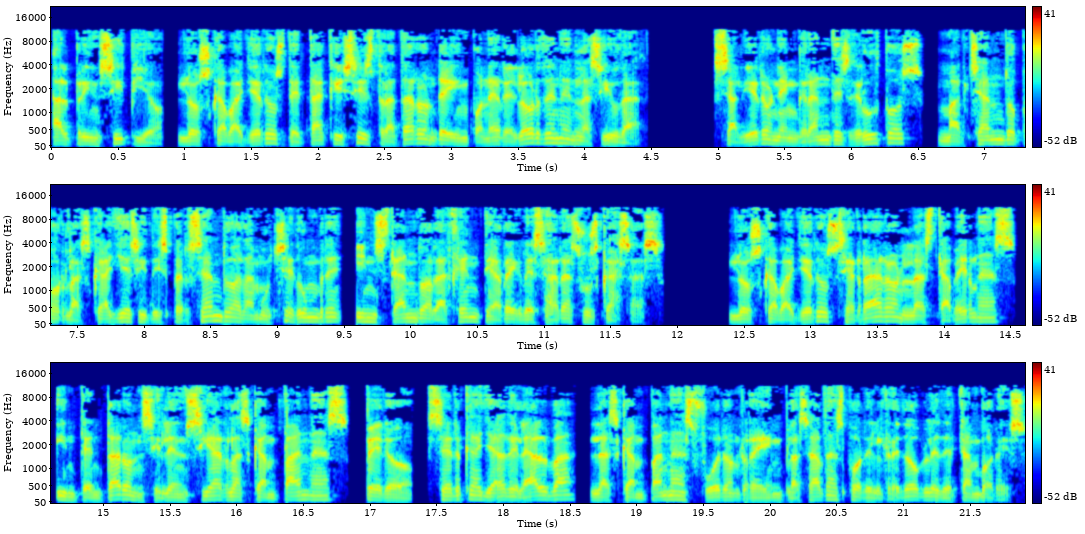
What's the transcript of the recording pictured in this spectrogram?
Al principio, los caballeros de Takisis trataron de imponer el orden en la ciudad. Salieron en grandes grupos, marchando por las calles y dispersando a la muchedumbre, instando a la gente a regresar a sus casas. Los caballeros cerraron las tabernas, intentaron silenciar las campanas, pero, cerca ya del alba, las campanas fueron reemplazadas por el redoble de tambores.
